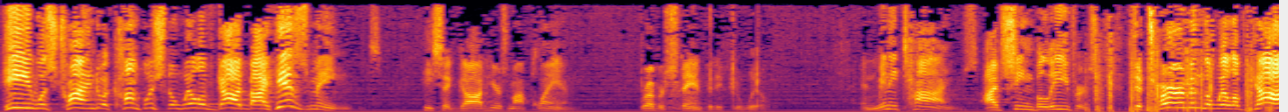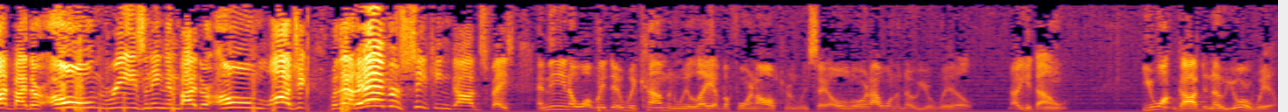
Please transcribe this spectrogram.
He was trying to accomplish the will of God by his means. He said, God, here's my plan. Rubber stamp it, if you will. And many times I've seen believers determine the will of God by their own reasoning and by their own logic without ever seeking God's face. And then you know what we do? We come and we lay it before an altar and we say, Oh Lord, I want to know your will. No, you don't. You want God to know your will.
